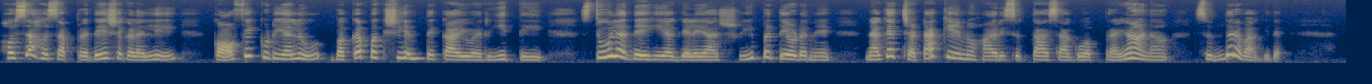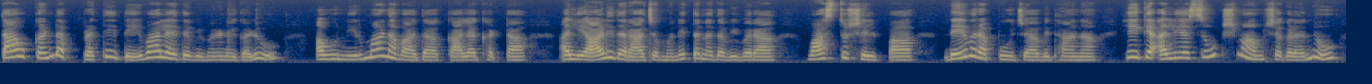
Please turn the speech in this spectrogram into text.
ಹೊಸ ಹೊಸ ಪ್ರದೇಶಗಳಲ್ಲಿ ಕಾಫಿ ಕುಡಿಯಲು ಬಕಪಕ್ಷಿಯಂತೆ ಕಾಯುವ ರೀತಿ ಸ್ಥೂಲದೇಹಿಯ ಗೆಳೆಯ ಶ್ರೀಪತಿಯೊಡನೆ ನಗೆ ಚಟಾಕಿಯನ್ನು ಹಾರಿಸುತ್ತಾ ಸಾಗುವ ಪ್ರಯಾಣ ಸುಂದರವಾಗಿದೆ. ತಾವು ಕಂಡ ಪ್ರತಿ ದೇವಾಲಯದ ವಿವರಣೆಗಳು ಅವು ನಿರ್ಮಾಣವಾದ ಕಾಲಘಟ್ಟ ಅಲ್ಲಿ ಆಳಿದ ರಾಜ ಮನೆತನದ ವಿವರ, ವಾಸ್ತುಶಿಲ್ಪ, ದೇವರ ಪೂಜಾ ವಿಧಾನ, ಹೀಗೆ ಅಲ್ಲಿಯ ಸೂಕ್ಷ್ಮ ಅಂಶಗಳನ್ನು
